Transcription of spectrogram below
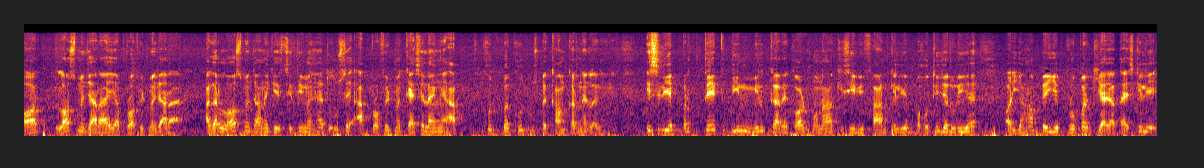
और लॉस में जा रहा है या प्रॉफिट में जा रहा है। अगर लॉस में जाने की स्थिति में है तो उसे आप प्रॉफिट में कैसे लाएँगे? आप खुद ब खुद उस पर काम करने लगेंगे। इसलिए प्रत्येक दिन मिल्क का रिकॉर्ड होना किसी भी फार्म के लिए बहुत ही ज़रूरी है और यहाँ पे ये प्रॉपर किया जाता है। इसके लिए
